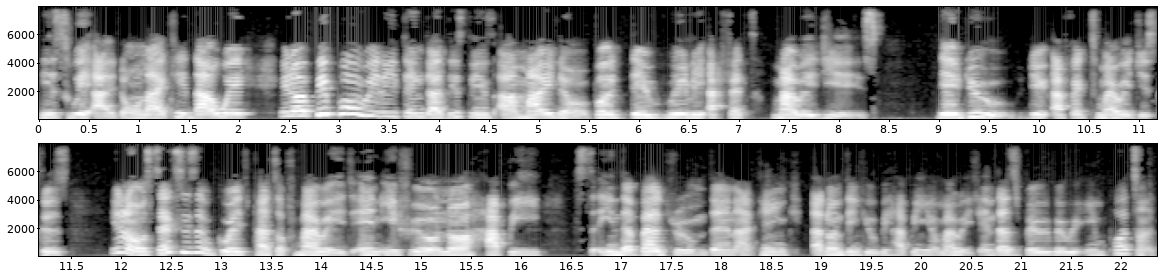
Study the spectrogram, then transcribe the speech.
this way i don't like it that way. You know people really think that these things are minor but they really affect marriages. They do. They affect marriages because you know sex is a great part of marriage and if you're not happy in the bedroom then i think i don't think you'll be happy in your marriage and that's very very important.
